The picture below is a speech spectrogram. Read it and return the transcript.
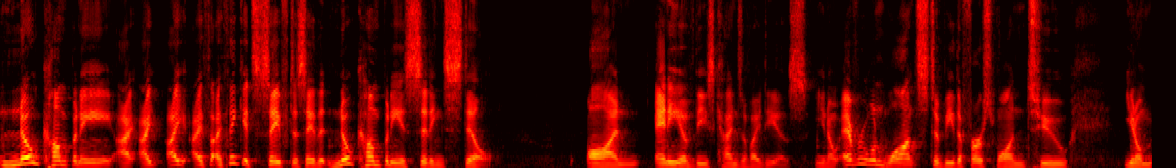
no company I I I, I, I think it's safe to say that no company is sitting still on any of these kinds of ideas. You know, everyone wants to be the first one to you know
